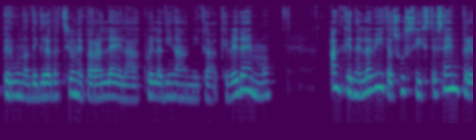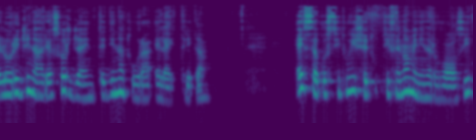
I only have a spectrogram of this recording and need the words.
per una degradazione parallela a quella dinamica che vedemmo, anche nella vita sussiste sempre l'originaria sorgente di natura elettrica. Essa costituisce tutti i fenomeni nervosi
